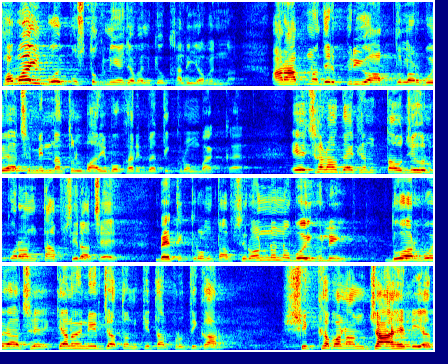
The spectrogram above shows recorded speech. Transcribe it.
সবাই বই পুস্তক নিয়ে যাবেন, কেউ খালি যাবেন না। আর আপনাদের প্রিয় আবদুল্লার বই আছে, মিন্নাতুল বাড়ি বোখারির ব্যতিক্রম ব্যাখ্যা। এছাড়াও দেখেন, তাওজিহুল কোরআন তাফসির আছে, ব্যতিক্রম তাফসির। অন্যান্য বইগুলি, দুয়ার বই আছে কেন নির্যাতন কি তার প্রতিকার? শিক্ষা বানান জাহেলিয়াত।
